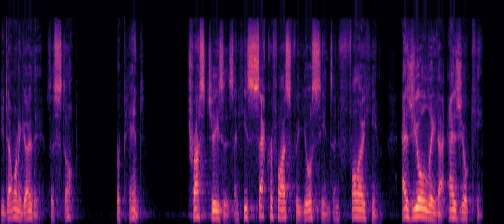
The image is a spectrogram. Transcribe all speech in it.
You don't want to go there, so stop. Repent. Trust Jesus and his sacrifice for your sins and follow him as your leader, as your king.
